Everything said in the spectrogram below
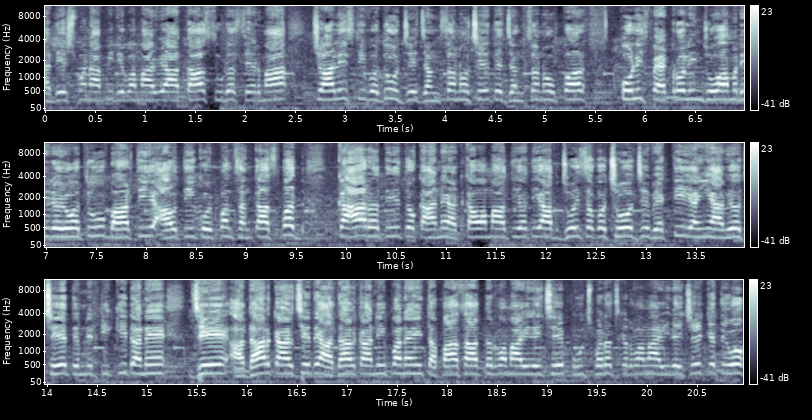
આદેશ પણ આપી દેવામાં આવ્યા હતા. સુરત શહેરમાં ચાલીસથી વધુ જે જંકશનો છે તે જંકશનો ઉપર પોલીસ પેટ્રોલિંગ જોવા મળી રહ્યું હતું. બહારથી આવતી કોઈપણ શંકાસ્પદ કાર હતી તો કારને અટકાવવામાં આવતી હતી. આપ જોઈ શકો છો જે વ્યક્તિ અહીં આવ્યો છે, તેમની ટિકિટ અને જે આધાર કાર્ડ છે તે આધાર કાર્ડની પણ અહીં તપાસ હાથ ધરવામાં આવી રહી છે, પૂછપરછ કરવામાં આવી રહી છે કે તેઓ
